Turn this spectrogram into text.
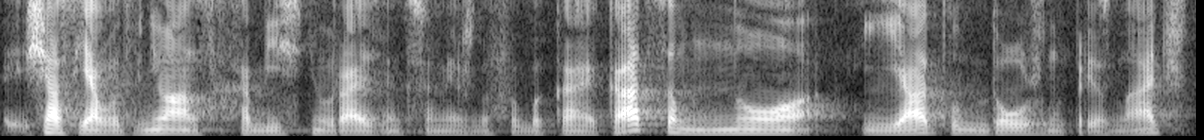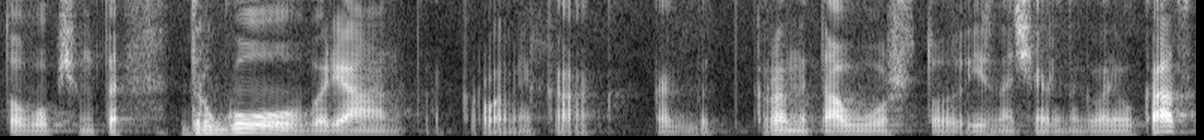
Сейчас я вот в нюансах объясню разницу между ФБК и КАЦом, но я тут должен признать, что, в общем-то, другого варианта, кроме как, как бы, кроме того, что изначально говорил КАЦ,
